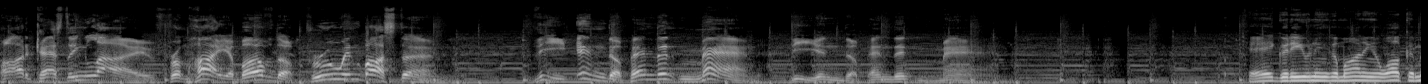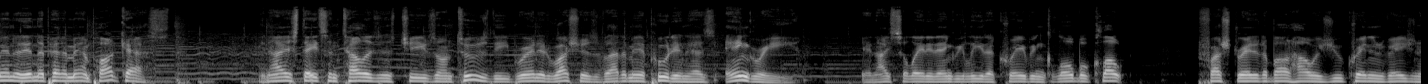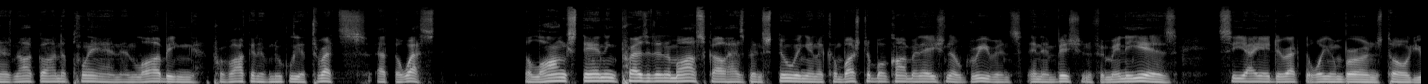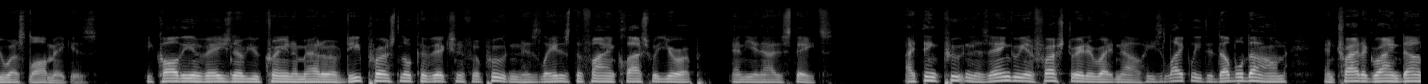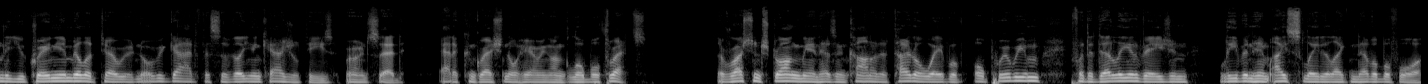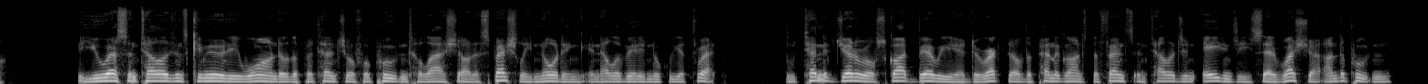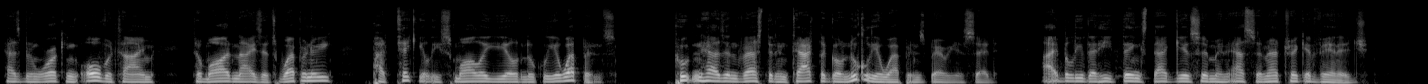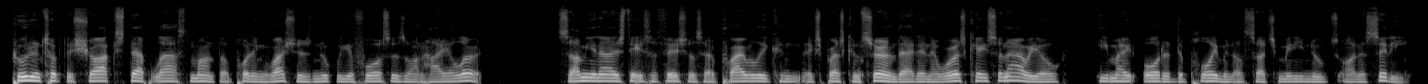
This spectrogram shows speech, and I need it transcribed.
Podcasting live from high above the Pru in Boston. The Independent Man. The Independent Man. Hey, good evening, good morning, and welcome into the Independent Man podcast. United States intelligence chiefs on Tuesday branded Russia's Vladimir Putin as angry, an isolated angry leader craving global clout frustrated about how his Ukraine invasion has not gone to plan and lobbying provocative nuclear threats at the West. The long standing president of Moscow has been stewing in a combustible combination of grievance and ambition for many years, CIA Director William Burns told U.S. lawmakers. He called the invasion of Ukraine a matter of deep personal conviction for Putin, his latest defiant clash with Europe and the United States. I think Putin is angry and frustrated right now. He's likely to double down and try to grind down the Ukrainian military with no regard for civilian casualties, Burns said at a congressional hearing on global threats. The Russian strongman has encountered a tidal wave of opprobrium for the deadly invasion, leaving him isolated like never before. The U.S. intelligence community warned of the potential for Putin to lash out, especially noting an elevated nuclear threat. Lieutenant General Scott Berrier, director of the Pentagon's Defense Intelligence Agency, said Russia, under Putin, has been working overtime to modernize its weaponry, particularly smaller yield nuclear weapons. Putin has invested in tactical nuclear weapons, Berrier said. I believe that he thinks that gives him an asymmetric advantage. Putin took the shock step last month of putting Russia's nuclear forces on high alert. Some United States officials have privately con- expressed concern that, in a worst case scenario, he might order deployment of such mini nukes on a city.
